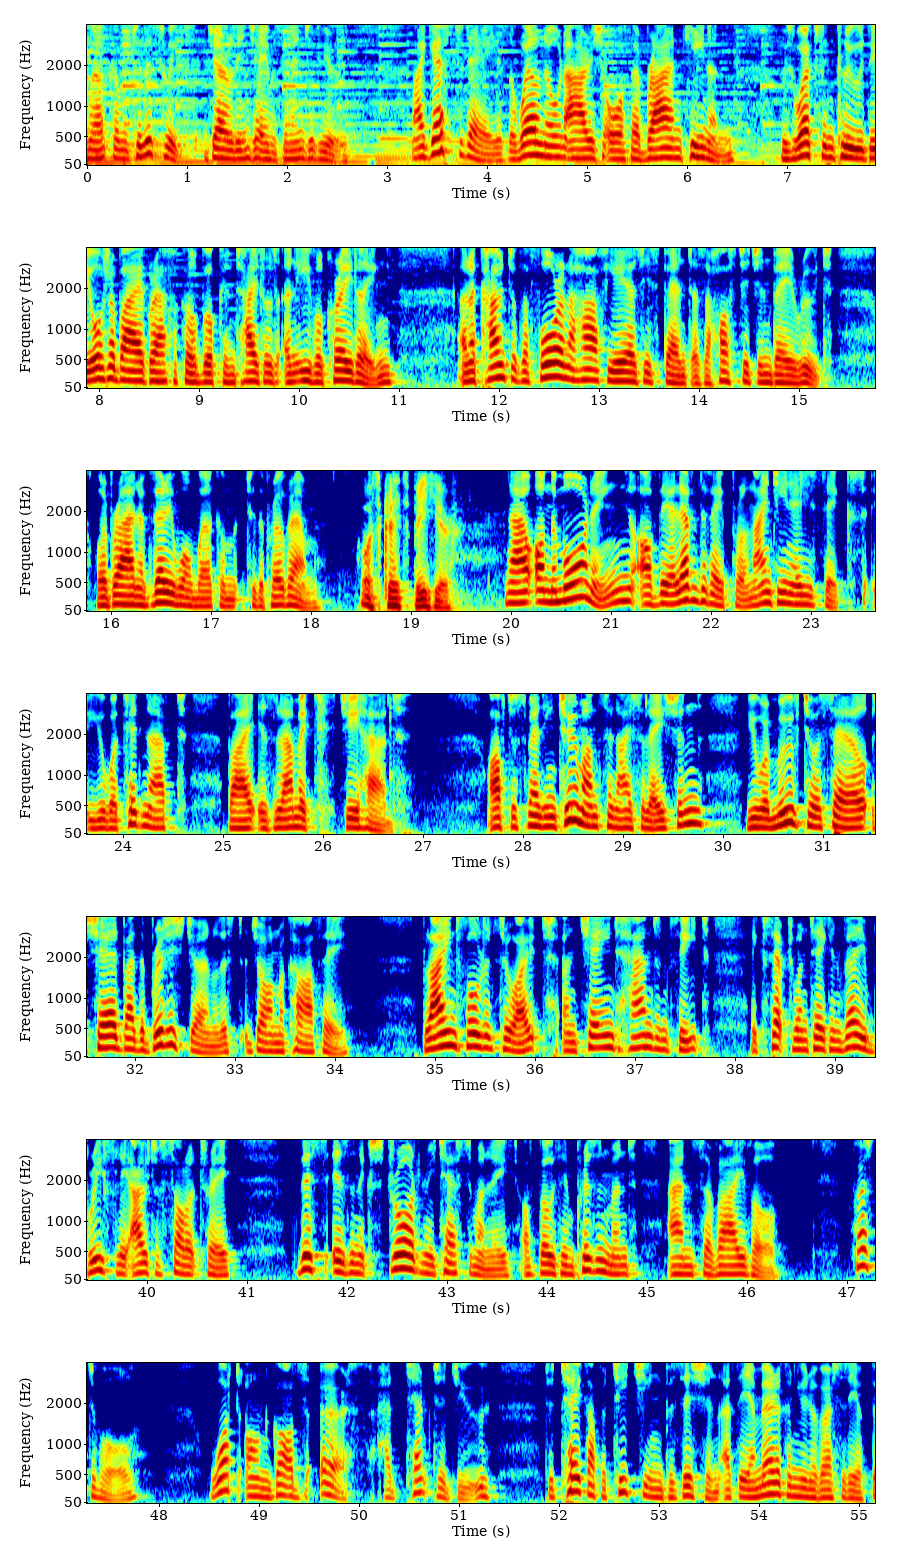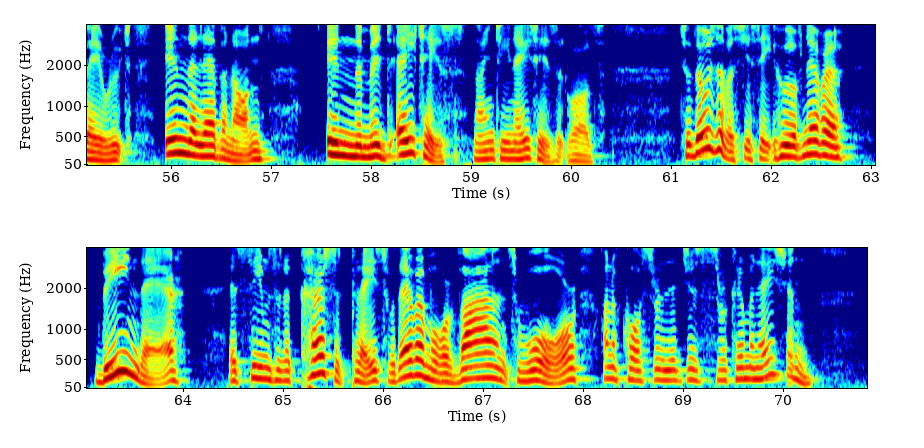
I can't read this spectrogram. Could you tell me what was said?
And a very warm welcome to this week's Geraldine Jamieson interview. My guest today is the well known Irish author Brian Keenan, whose works include the autobiographical book entitled An Evil Cradling, an account of the four and a half years he spent as a hostage in Beirut. Well, Brian, a very warm welcome to the programme. Oh, it's great to be here. Now, on the morning of the 11th of April 1986, you were kidnapped by Islamic Jihad. After spending two months in isolation, you were moved to a cell shared by the British journalist John McCarthy. Blindfolded throughout and chained hand and feet, except when taken very briefly out of solitary, this is an extraordinary testimony of both imprisonment and survival. First of all, what on God's earth had tempted you to take up a teaching position at the American University of Beirut in the Lebanon in the mid 80s, 1980s it was. To those of us, you see, who have never been there, it seems an accursed place with ever more violence, war, and of course religious recrimination.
